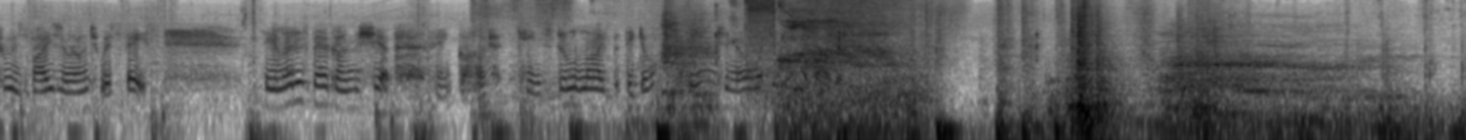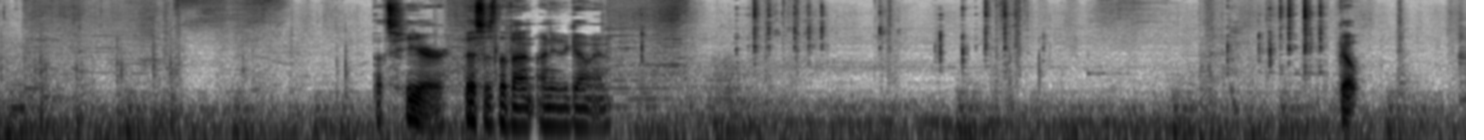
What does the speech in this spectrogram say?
through his visor onto his face. They let us back on the ship. Thank God. Kane's still alive, but they don't seem to know what to do about it. That's here. This is the vent I need to go in. Go. I'm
